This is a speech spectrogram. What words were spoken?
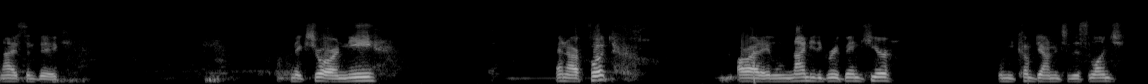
Nice and big. Make sure our knee and our foot are at a 90 degree bend here when you come down into this lunge.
